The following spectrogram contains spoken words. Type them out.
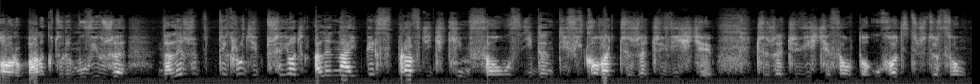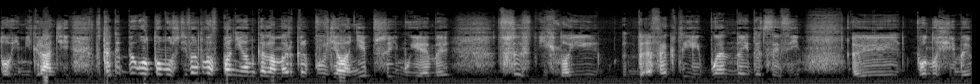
Orban, który mówił, że należy tych ludzi przyjąć, ale najpierw sprawdzić, kim są, zidentyfikować, czy rzeczywiście, czy rzeczywiście są to uchodźcy, czy są to imigranci. Wtedy było to możliwe, natomiast pani Angela Merkel powiedziała, nie przyjmujemy wszystkich. No i efekty jej błędnej decyzji yy, ponosimy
